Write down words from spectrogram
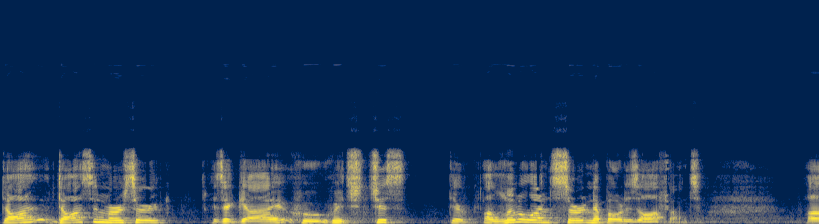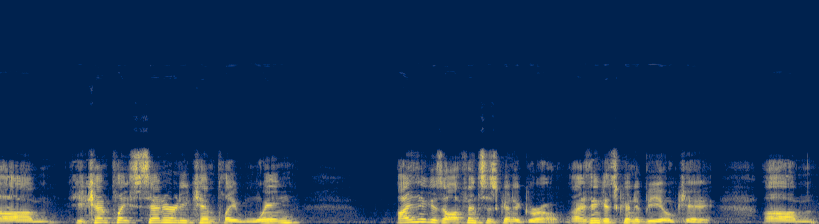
Daw Dawson Mercer is a guy who, who it's just they're a little uncertain about his offense. Um, he can play center and he can play wing. I think his offense is going to grow. I think it's going to be okay. Um,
